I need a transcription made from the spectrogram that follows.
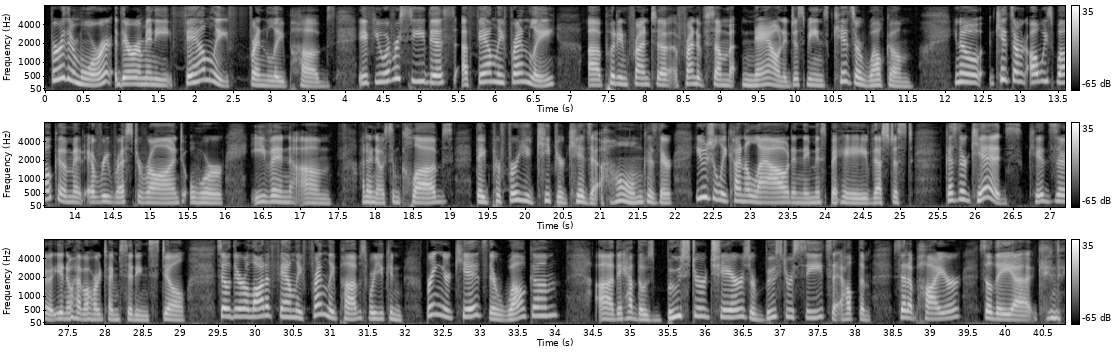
Furthermore, there are many family friendly pubs. If you ever see this, a family friendly, uh, put in front uh, front of some noun. It just means kids are welcome. You know, kids aren't always welcome at every restaurant or even, um, I don't know, some clubs. They'd prefer you keep your kids at home because they're usually kind of loud and they misbehave. That's just because they're kids. Kids, uh, you know, have a hard time sitting still. So there are a lot of family friendly pubs where you can bring your kids, they're welcome. Uh, they have those booster chairs or booster seats that help them sit up higher so they uh, can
